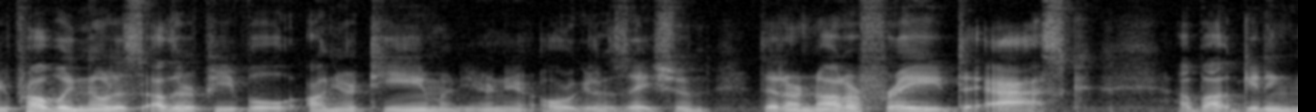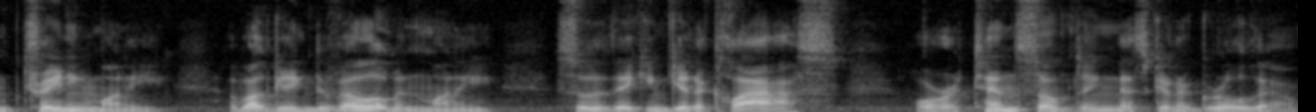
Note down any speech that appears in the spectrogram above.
you probably notice other people on your team and in your organization that are not afraid to ask about getting training money, about getting development money, so that they can get a class or attend something that's going to grow them.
